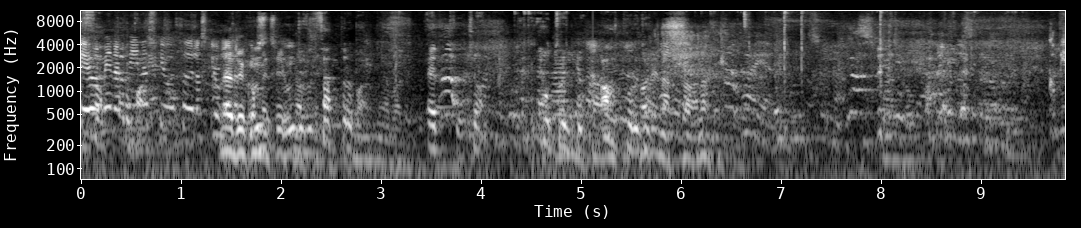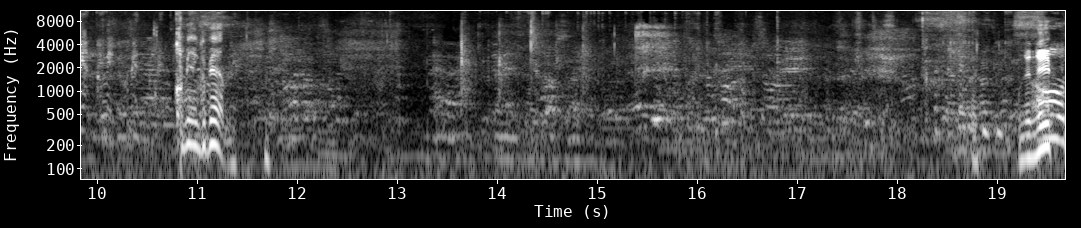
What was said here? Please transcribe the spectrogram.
Ska jag ha mina fina skor fula skor? Nej, du kommer Jo, Du får sätta dig bara. Ett, två, kör. Och tryck på allt vad du kan. Kom igen, kom igen! Om du nyp... Ja.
